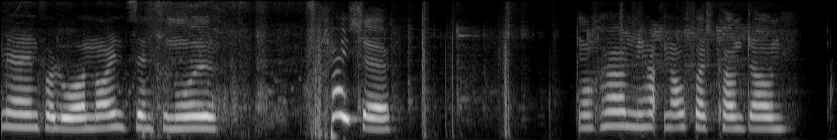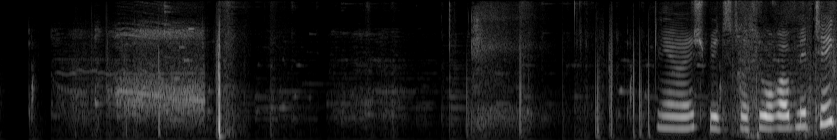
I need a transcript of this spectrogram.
Nein, verloren. 19 zu 0. Scheiße. Oha, wir hatten auch fast Countdown. Ja, ich spiele Tresorraub mit Tick.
